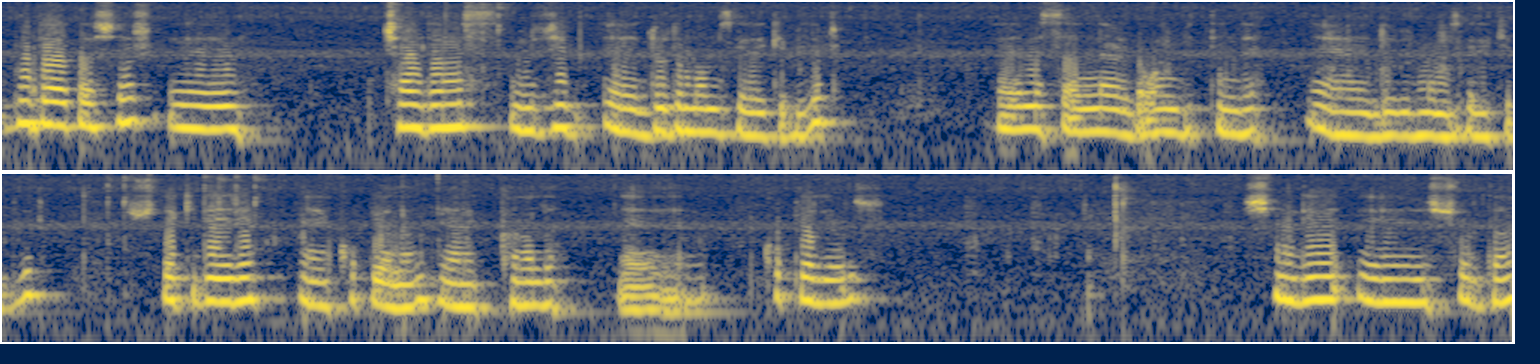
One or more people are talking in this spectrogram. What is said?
Burada arkadaşlar e, çaldığımız müziği e, durdurmamız gerekebilir. E, mesela nerede oyun bittiğinde durdurmamız gerekebilir. Şuradaki değeri e. Yani kanalı kopyalıyoruz. Şimdi şurada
